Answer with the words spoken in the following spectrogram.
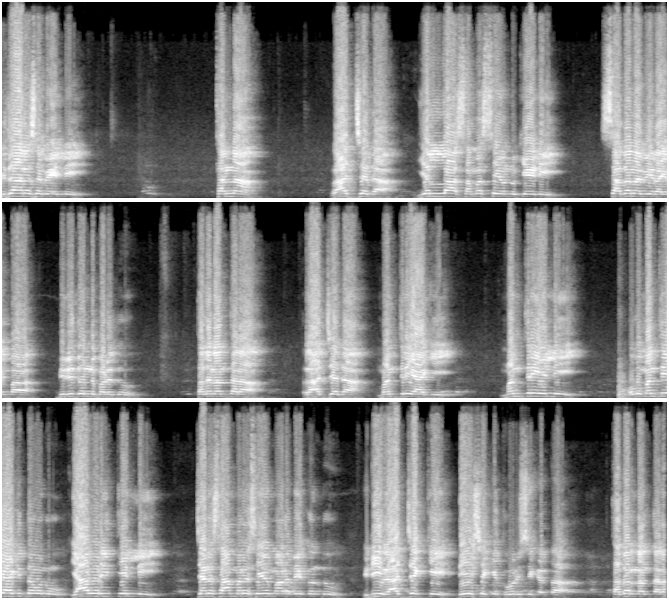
ವಿಧಾನಸಭೆಯಲ್ಲಿ ತನ್ನ ರಾಜ್ಯದ ಎಲ್ಲ ಸಮಸ್ಯೆಯನ್ನು ಕೇಳಿ ಸದನವೀರ ಎಂಬ ಬಿರುದನ್ನು ಪಡೆದು ತದನಂತರ ರಾಜ್ಯದ ಮಂತ್ರಿಯಾಗಿ ಮಂತ್ರಿಯಲ್ಲಿ ಒಬ್ಬ ಮಂತ್ರಿಯಾಗಿದ್ದವನು ಯಾವ ರೀತಿಯಲ್ಲಿ ಜನಸಾಮಾನ್ಯ ಸೇವೆ ಮಾಡಬೇಕೆಂದು ಇಡೀ ರಾಜ್ಯಕ್ಕೆ, ದೇಶಕ್ಕೆ ತೋರಿಸಿಕೊಟ್ಟ ತದನಂತರ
